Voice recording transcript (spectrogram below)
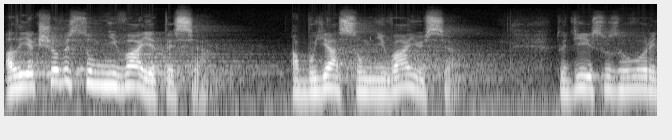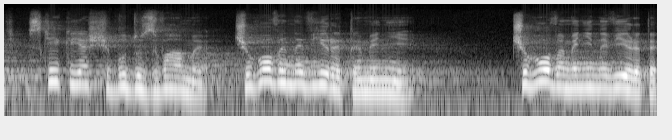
Але якщо ви сумніваєтеся, або я сумніваюся, тоді Ісус говорить, скільки я ще буду з вами, чого ви не вірите мені? Чого ви мені не вірите?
